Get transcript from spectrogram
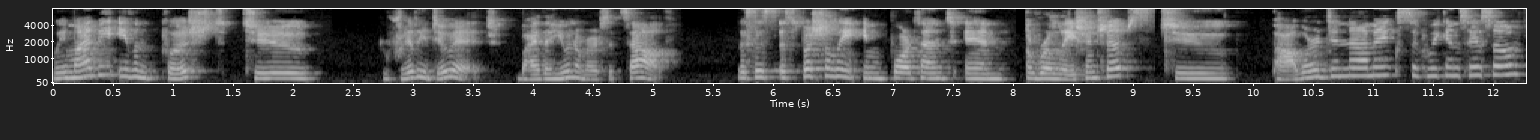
We might be even pushed to really do it by the universe itself. This is especially important in relationships to power dynamics, if we can say so.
